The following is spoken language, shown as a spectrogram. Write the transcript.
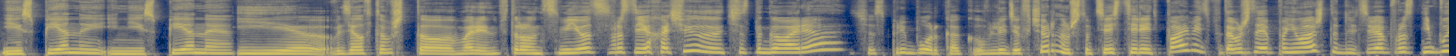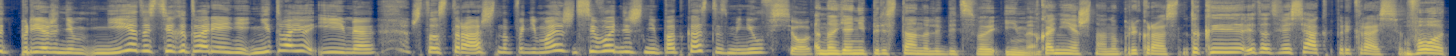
И из пены, и не из пены. И дело в том, что Марина Петровна смеется. Просто я хочу, честно говоря, сейчас прибор, как в людях в черном, чтобы тебе стереть память, потому что я поняла, что для тебя просто не будет прежним ни это стихотворение, ни твое имя, что страшно, понимаешь? Сегодняшний подкаст изменил все. Но я не перестану любить свое имя. Конечно, оно прекрасно. Так и этот весь акт прекрасен. Вот,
